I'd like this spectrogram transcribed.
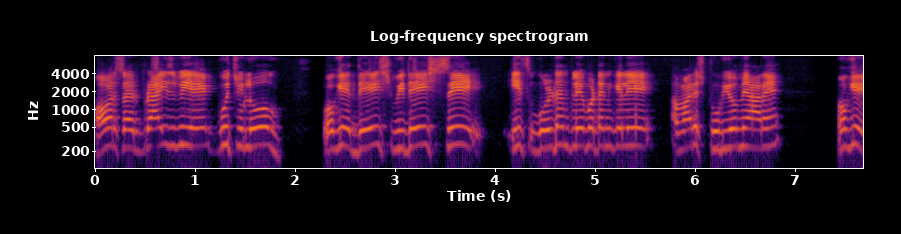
और सरप्राइज़ भी है, कुछ लोग, ओके, देश विदेश से इस गोल्डन प्ले बटन के लिए हमारे स्टूडियो में आ रहे हैं। ओके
